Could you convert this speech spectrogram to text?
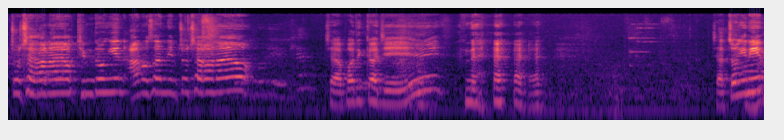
쫓아가나요? 김동인 안호사님 쫓아가나요? 자 버디까지. 네. 자 정희님.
